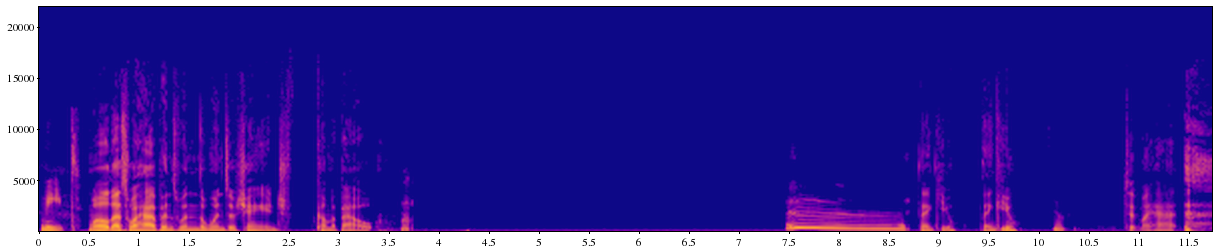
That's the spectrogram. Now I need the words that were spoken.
Neat. Well, that's what happens when the winds of change come about. Thank you. Thank you. Yep. Tip my hat.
